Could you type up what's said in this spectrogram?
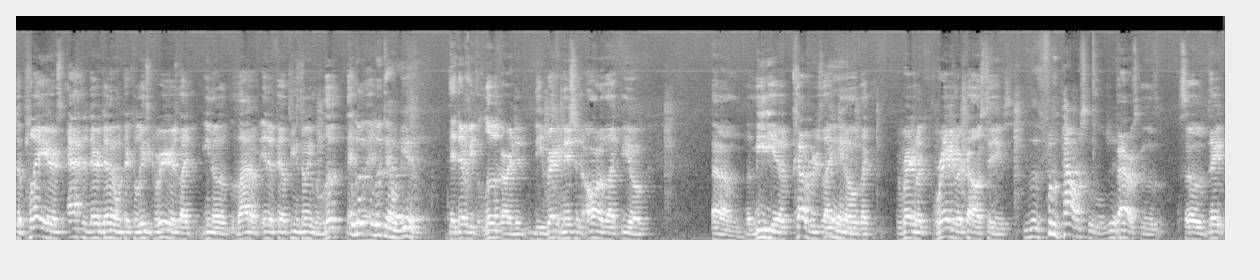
the players after they're done with their collegiate careers, like you know, a lot of NFL teams don't even look that look, way. look that way, yeah. They never get the look or the, the recognition or like you know, um, the media coverage, like Yeah. you know, like regular regular college teams The- From the power schools, yeah. power schools. So they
